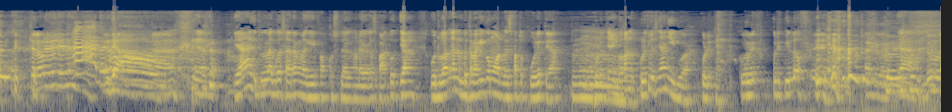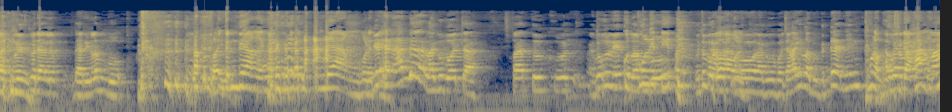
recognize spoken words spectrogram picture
Kenapa ini? Ah, dari Ya. Gitulah gue sekarang lagi fokus dagang-dagang sepatu yang kebetulan kan bentar lagi gue mau order sepatu kulit ya kulitnya juga kan kulitnya bisa nyanyi gue kulitnya kulit kulit pilaf Aduh. ya Itu bukan kulitku dari dari lembu. itu gendang aja gendang Dia kan kulitnya ada lagu bocah. Sepatu kulit, kulit, Kul- lembu. kulit titit Itu bukan Oh, lagu lagu bocah lagi, lagu gede anjing. Lagu nama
